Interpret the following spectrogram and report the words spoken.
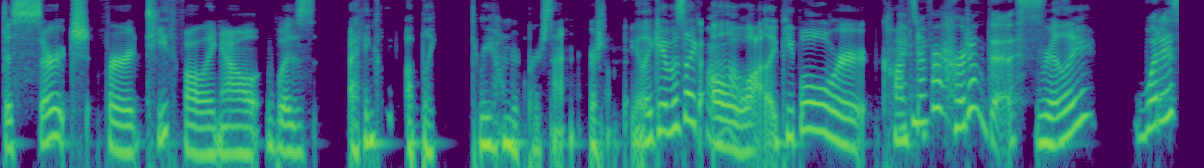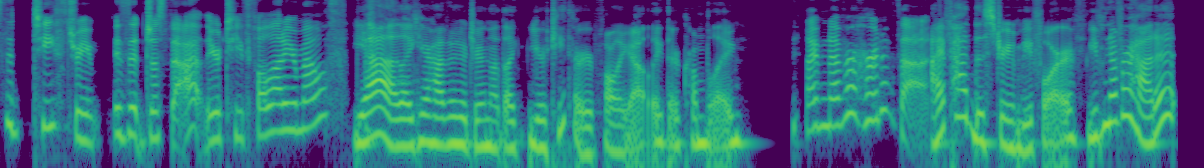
The search for teeth falling out was, I think, like up like 300% or something. Like, it was like a lot. Like, people were constantly. I've never heard of this. Really? What is the teeth dream? Is it just that your teeth fall out of your mouth? Yeah, like you're having a dream that like your teeth are falling out, like they're crumbling. I've never heard of that. I've had this dream before. You've never had it?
